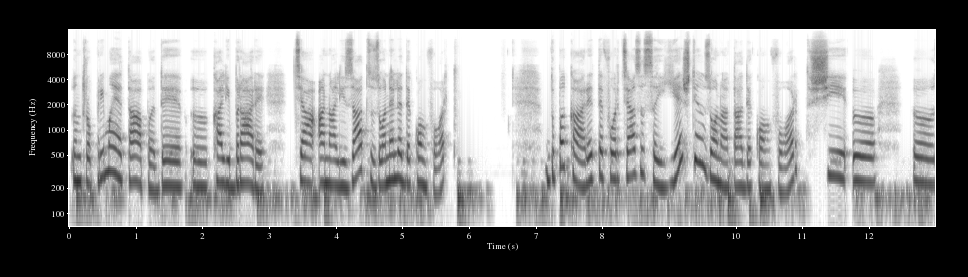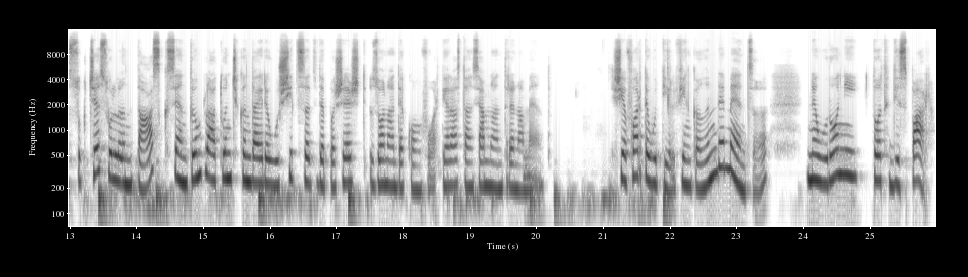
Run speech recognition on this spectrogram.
într-o primă etapă de uh, calibrare, ți-a analizat zonele de confort, după care te forțează să ieși din zona ta de confort și uh, uh, succesul în task se întâmplă atunci când ai reușit să-ți depășești zona de confort, iar asta înseamnă antrenament. Și e foarte util, fiindcă în demență neuronii tot dispar.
